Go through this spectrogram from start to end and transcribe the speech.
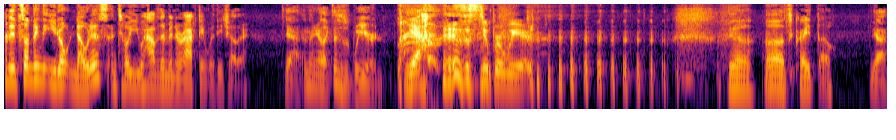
and it's something that you don't notice until you have them interacting with each other. Yeah, and then you're like, this is weird. Yeah, this is super weird. yeah, oh, it's great though. yeah,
